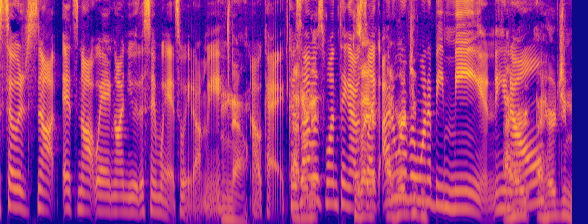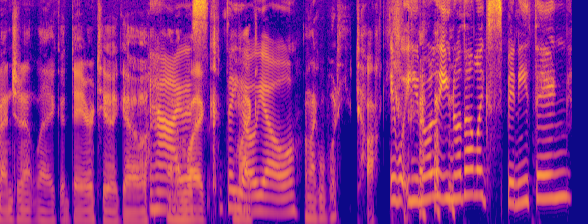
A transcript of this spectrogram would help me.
so it's not it's not weighing on you the same way it's weighed on me. No. Okay, because that was one thing I was I- like, I, I don't ever you- want to be mean, you I know. heard, I heard you mention it like a day or two ago. yeah, I I'm was like, the I'm like- yo-yo. I'm like, what are you talking? It, you know, you know that like spinny thing.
